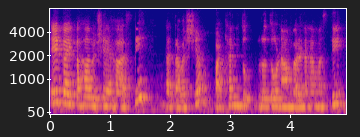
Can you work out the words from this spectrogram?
एकैकः विषयः अस्ति। तत् अवश्यं पठन्तु। ऋतूनां वर्णनम् अस्ति।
